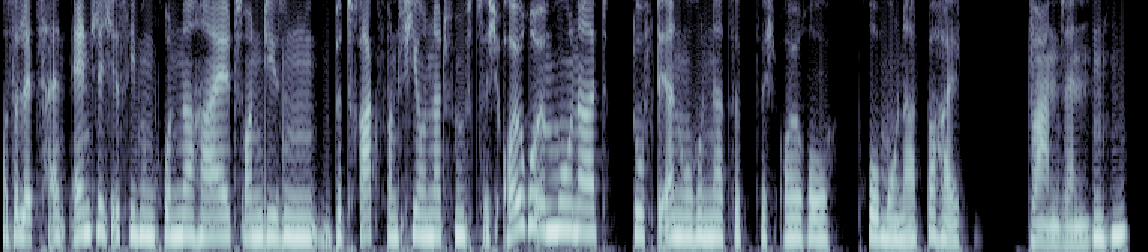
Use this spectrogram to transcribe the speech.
Also letztendlich ist ihm im Grunde halt von diesem Betrag von 450 Euro im Monat, durfte er nur 170 Euro pro Monat behalten. Wahnsinn. Mhm.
